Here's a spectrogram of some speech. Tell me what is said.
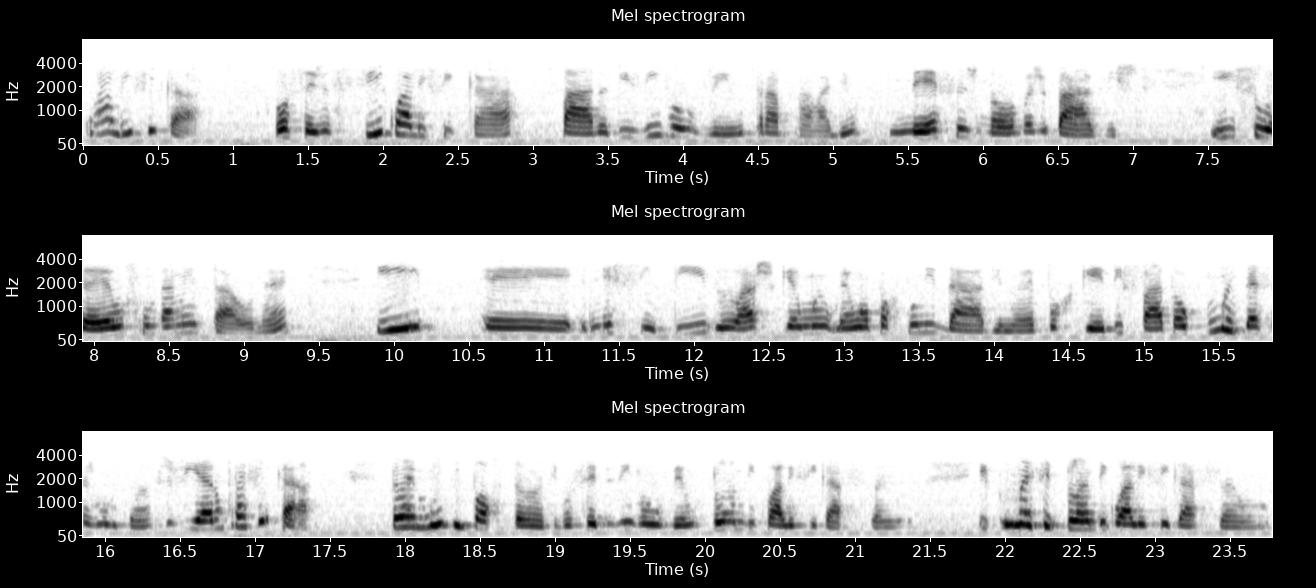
qualificar. Ou seja, se qualificar para desenvolver o trabalho nessas novas bases. Isso é o fundamental, né? E é, nesse sentido, eu acho que é uma, é uma oportunidade, não é? Porque, de fato, algumas dessas mudanças vieram para ficar. Então, é muito importante você desenvolver um plano de qualificação. E como esse plano de qualificação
